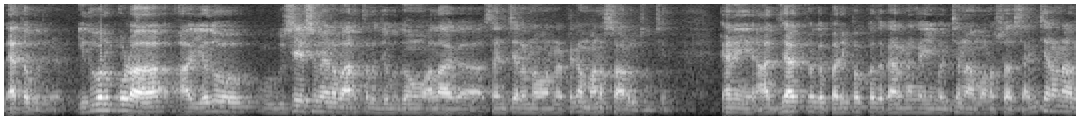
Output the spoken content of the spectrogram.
లేకపోతే వదిలేయడం. ఇదివరకు కూడా ఆ ఏదో విశేషమైన వార్తలు చెబుదాం అలాగా సంచలనం అన్నట్టుగా మనస్సు ఆలోచించింది. కానీ ఆధ్యాత్మిక పరిపక్వత కారణంగా ఈ మధ్యన మనసు ఆ సంచలనాల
